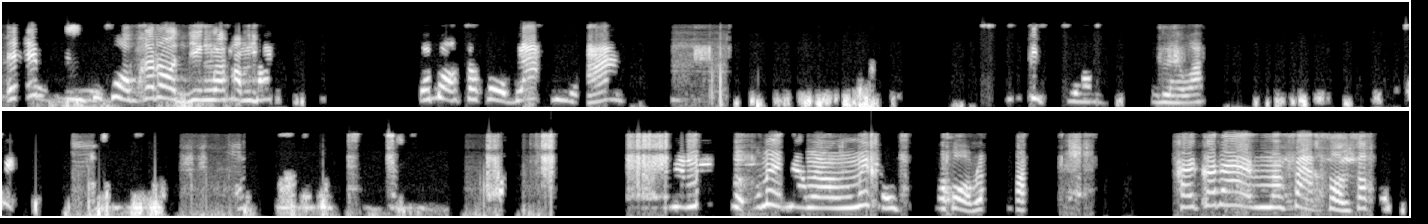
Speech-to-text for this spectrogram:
เอ๊ะสโคบกระโดดยิงเราทำได้จะบอกสโคบลากหัวติดตัวเป็นไรวะ ยังไม่ฝึกไม่ยังไม่เคยสโคบแล้วอะใครก็ได้มาฝากสอนสโคบเ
